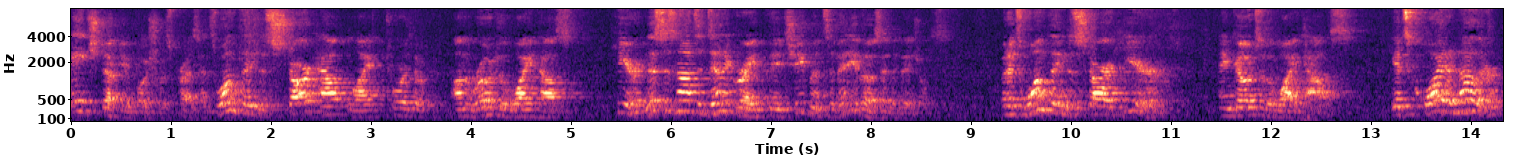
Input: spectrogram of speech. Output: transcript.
H.W. Bush, was president. It's one thing to start out life toward the, on the road to the White House here. And this is not to denigrate the achievements of any of those individuals. But it's one thing to start here and go to the White House. It's quite another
